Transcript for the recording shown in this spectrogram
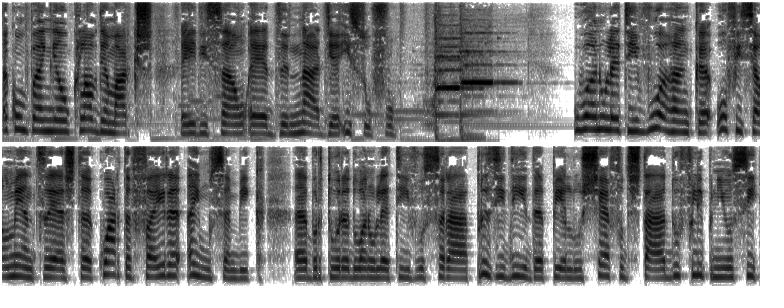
Acompanha o Cláudia Marques. A edição é de Nádia Isufo. O ano letivo arranca oficialmente esta quarta-feira em Moçambique. A abertura do ano letivo será presidida pelo chefe de Estado, Filipe Nyusi,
